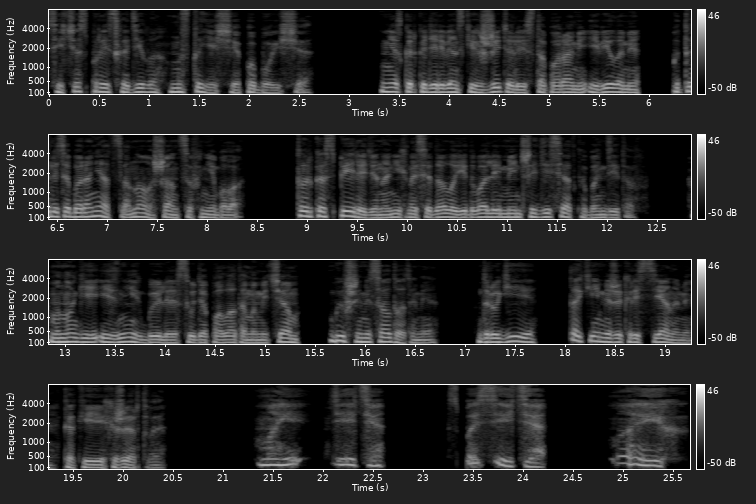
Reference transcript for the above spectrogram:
Сейчас происходило настоящее побоище. Несколько деревенских жителей с топорами и вилами пытались обороняться, но шансов не было. Только спереди на них наседало едва ли меньше десятка бандитов. Многие из них были, судя по латам и мечам, бывшими солдатами. Другие – такими же крестьянами, как и их жертвы. «Мои дети, спасите моих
